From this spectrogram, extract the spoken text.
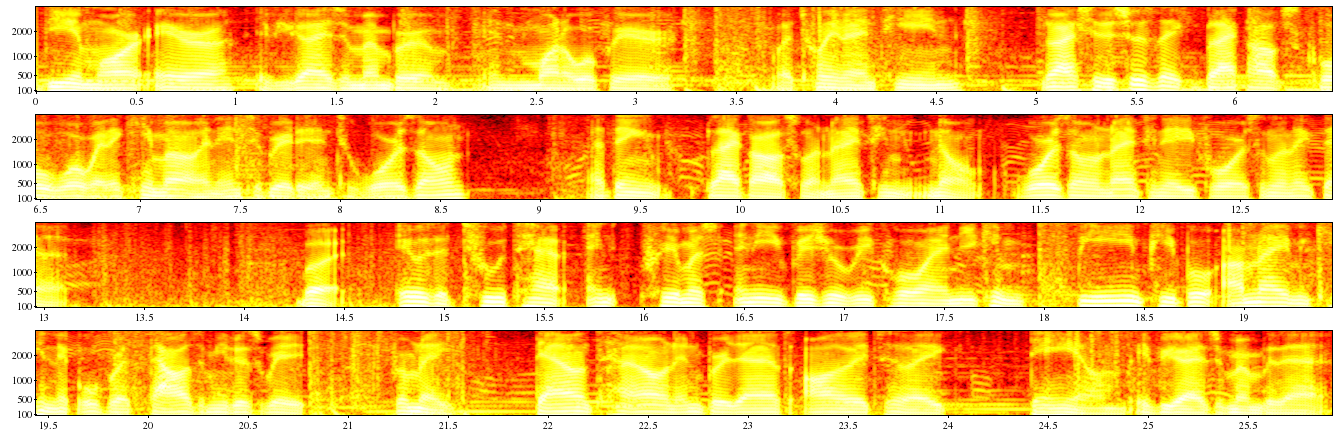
DMR era, if you guys remember in Modern Warfare what 2019. No, actually this was like Black Ops Cold War when it came out and integrated into Warzone. I think Black Ops what 19 no Warzone 1984 or something like that. But it was a two tap and pretty much any visual recoil and you can beam people. I'm not even kidding, like over a thousand meters away from like downtown in Verdansk all the way to like damn. If you guys remember that,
